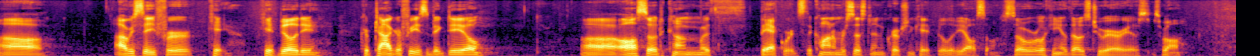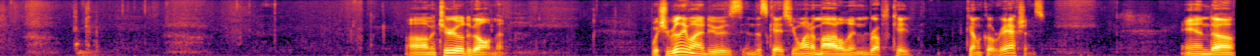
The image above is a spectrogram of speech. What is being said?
Uh, obviously for capability, cryptography is a big deal. Uh, also to come with backwards, the quantum resistant encryption capability also. So we're looking at those two areas as well. Uh, material development. What you really want to do is, in this case, you want to model and replicate chemical reactions. And uh,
